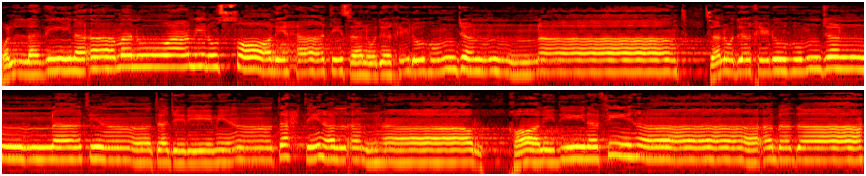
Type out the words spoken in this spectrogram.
والذين آمنوا وعملوا الصالحات سندخلهم جنات سندخلهم جنات تجري من تحتها الأنهار. خالدين فيها أبدا.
